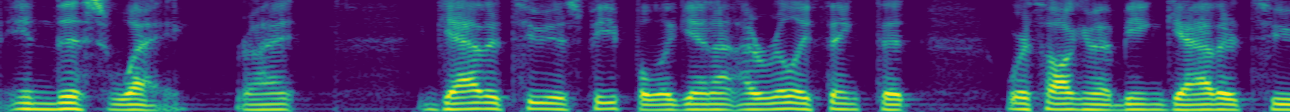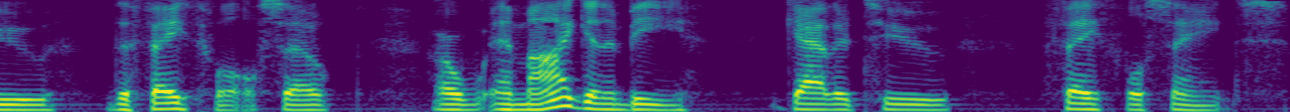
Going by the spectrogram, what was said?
in this way, right? Gathered to his people. Again, I, really think that we're talking about being gathered to the faithful. So, or am I going to be gathered to faithful saints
